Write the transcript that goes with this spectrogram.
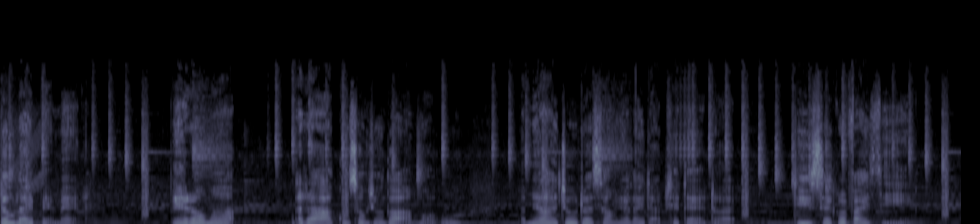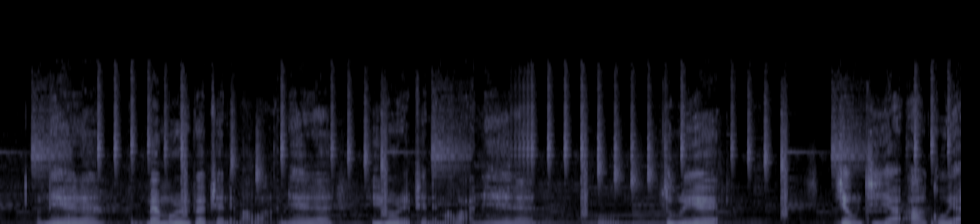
လုပ်လိုက်ပင်မဲ့ ဘယ်တော့မှအဲ့ဒါကိုဆုံးရှုံးသွားမှာမဟုတ်ဘူးအများကျိုးအတွက်ဆောင်ရွက်လိုက်တာဖြစ်တဲ့အတွက်ဒီ sacrifice ကြီးအမြဲတမ်း memory ပဲဖြစ်နေမှာပါအမြဲတမ်း hero တွေဖြစ်နေမှာပါအမြဲတမ်းဟိုလူတွေရဲ့ယုံကြည်ရာအားကိုးရာ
